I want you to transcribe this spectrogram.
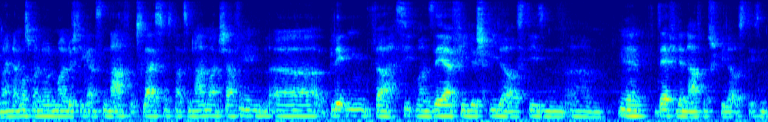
ich meine, da muss man nur mal durch die ganzen Nachwuchsleistungsnationalmannschaften mhm. äh, blicken. Da sieht man sehr viele Spieler aus diesen, ähm, mhm. sehr viele Nachwuchsspieler aus diesen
